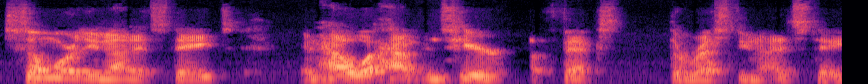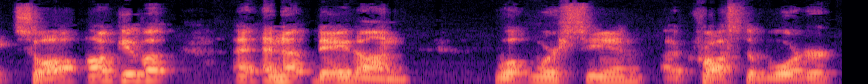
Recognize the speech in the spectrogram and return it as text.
somewhere in the United States, and how what happens here affects the rest of the United States. So I'll, I'll give a, an update on what we're seeing across the border,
